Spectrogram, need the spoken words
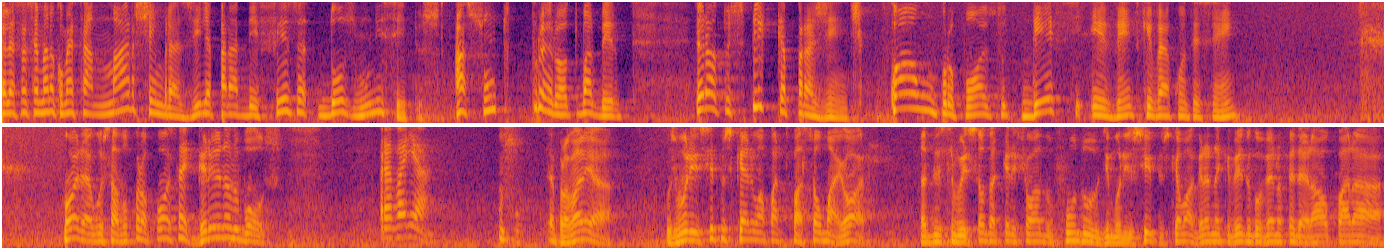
Olha, essa semana começa a Marcha em Brasília para a defesa dos municípios. Assunto para o Heródoto Barbeiro. Heródoto, explica para a gente qual o propósito desse evento que vai acontecer, hein? Olha, Gustavo, o propósito é grana no bolso. Para variar. É para variar. Os municípios querem uma participação maior na distribuição daquele chamado Fundo de Municípios, que é uma grana que vem do governo federal para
